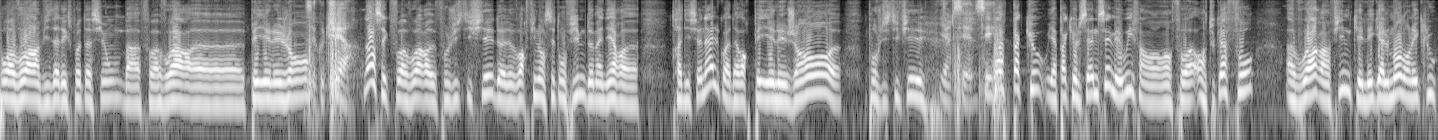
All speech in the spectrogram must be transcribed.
Pour avoir un visa d'exploitation, bah faut avoir euh, payé les gens. Ça coûte cher. Non, c'est qu'il faut avoir, euh, faut justifier de devoir financer ton film de manière euh, traditionnelle, quoi, d'avoir payé les gens pour justifier. Il y a le CNC. Pas, pas que, il n'y a pas que le CNC, mais oui, enfin, en, faut- en tout cas, faut avoir un film qui est légalement dans les clous.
